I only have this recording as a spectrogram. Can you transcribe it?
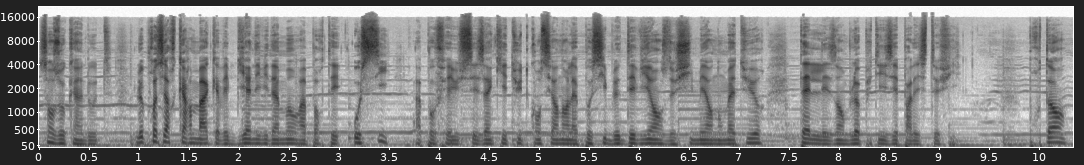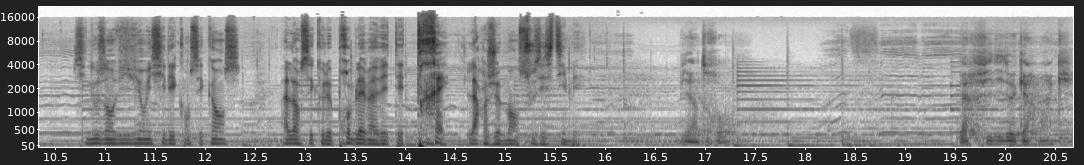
Sans aucun doute, le professeur Carmack avait bien évidemment rapporté aussi à Pophéus ses inquiétudes concernant la possible déviance de chimères non matures, telles les enveloppes utilisées par les Stuffy. Pourtant, si nous en vivions ici les conséquences, alors c'est que le problème avait été très largement sous-estimé. Bien trop. Perfidie de Carmack.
